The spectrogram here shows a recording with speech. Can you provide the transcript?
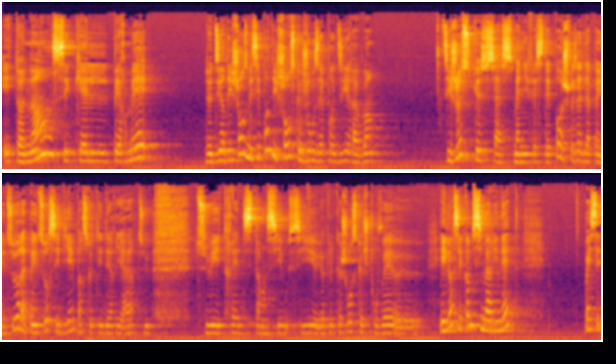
étonnant, c'est qu'elle permet de dire des choses, mais c'est pas des choses que j'osais pas dire avant. C'est juste que ça se manifestait pas. Je faisais de la peinture. La peinture, c'est bien parce que tu es derrière, tu tu es très distancié aussi. Il y a quelque chose que je trouvais... Et là, c'est comme si Marinette... Ben c'est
